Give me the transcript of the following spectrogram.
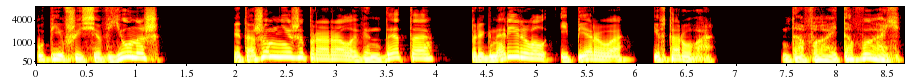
упившийся в юнош. Этажом ниже проорала вендетта, проигнорировал и первого, и второго. «Давай, давай!»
